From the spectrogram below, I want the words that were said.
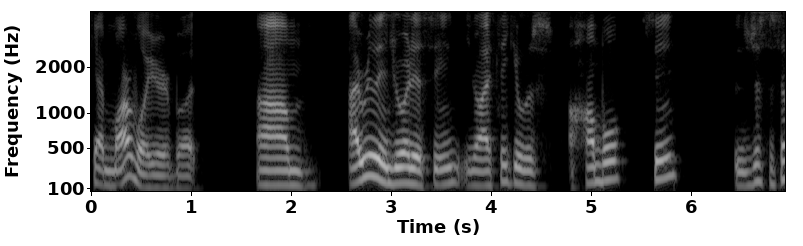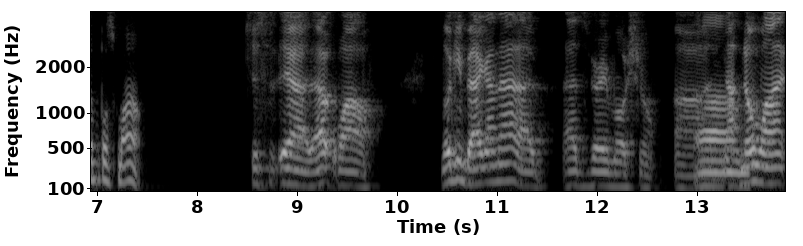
Captain Marvel here. But um, I really enjoyed his scene. You know, I think it was a humble scene. It was just a simple smile. Just yeah, that wow. Looking back on that, I that's very emotional. Uh, not, Um, no line.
